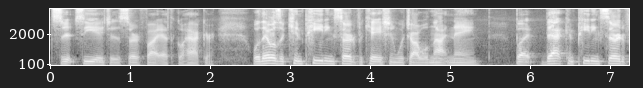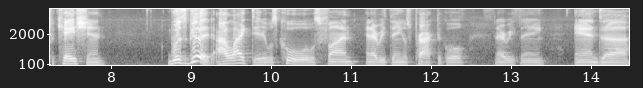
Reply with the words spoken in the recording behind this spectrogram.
CEH is a certified ethical hacker. Well, there was a competing certification, which I will not name, but that competing certification was good. I liked it. It was cool. It was fun and everything. It was practical and everything. And uh,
